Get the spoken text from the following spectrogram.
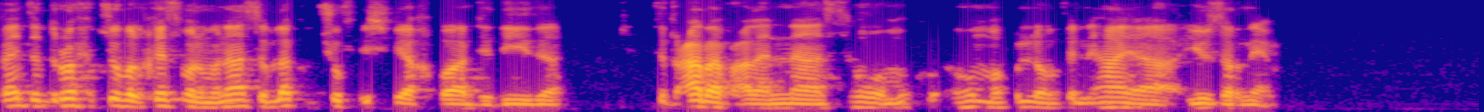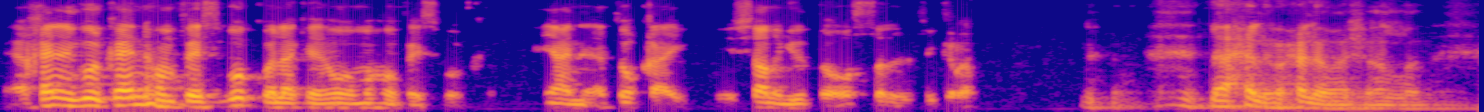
فأنت تروح تشوف القسم المناسب لك وتشوف إيش في أخبار جديدة تتعرف على الناس. هو هم كلهم في النهاية username خلينا نقول كأنهم فيسبوك ولكن هو ما هو فيسبوك يعني أتوقع إن شاء الله قدرت أوصل الفكرة. لا حلو حلو ما شاء الله. آه،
